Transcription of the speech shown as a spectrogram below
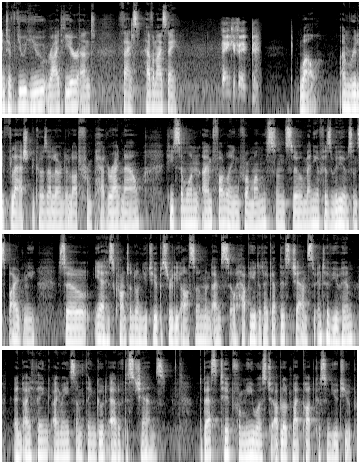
interview you right here. And thanks. Have a nice day. Thank you, Fabian. Wow. I'm really flashed because I learned a lot from Pat right now. He's someone I'm following for months, and so many of his videos inspired me. So, yeah, his content on YouTube is really awesome, and I'm so happy that I got this chance to interview him. And I think I made something good out of this chance. The best tip for me was to upload my podcast on YouTube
